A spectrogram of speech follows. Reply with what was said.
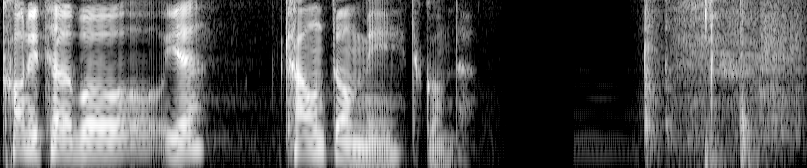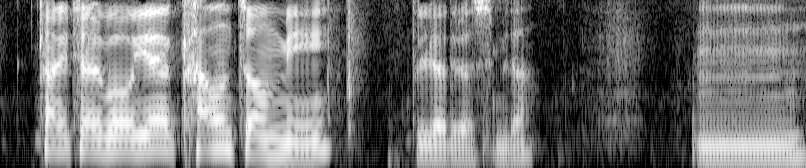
커니 텔보의 Count on Me 듣고 옵니다. 커니 텔보의 Count on Me 들려드렸습니다. 음,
